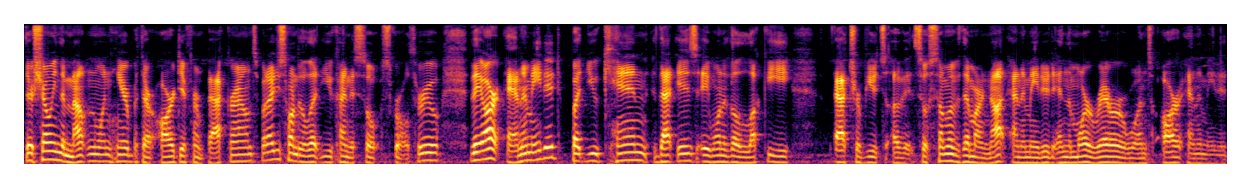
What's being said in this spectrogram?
They're showing the mountain one here, but there are different backgrounds. But I just wanted to let you kind of so scroll through. They are animated, but you can. That is a one of the lucky attributes of it. So some of them are not animated, and the more rarer ones are animated.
